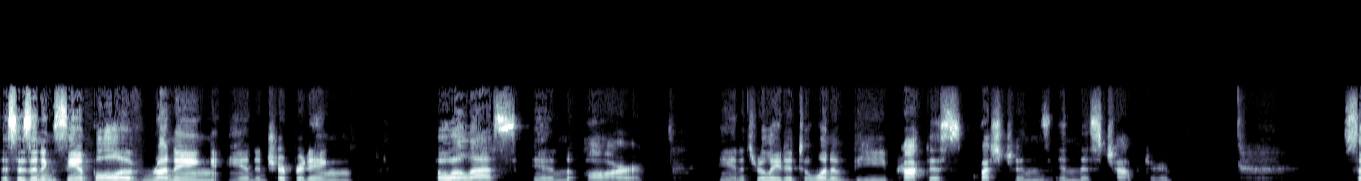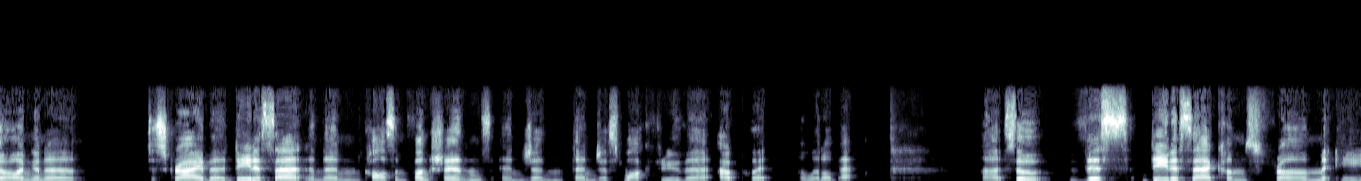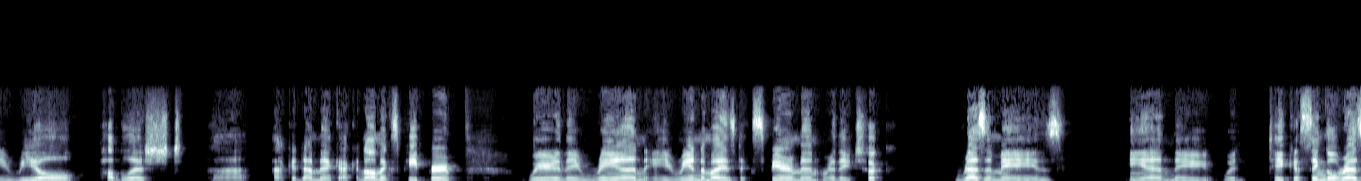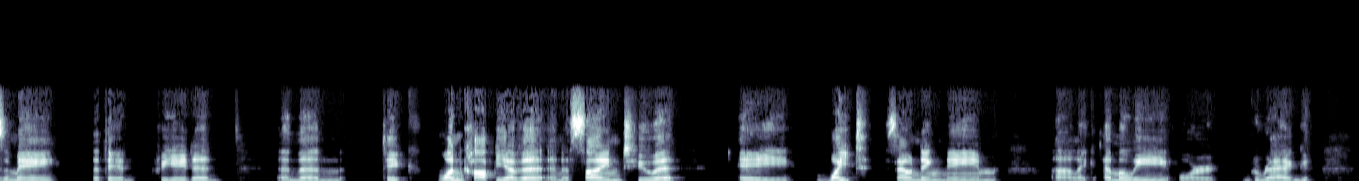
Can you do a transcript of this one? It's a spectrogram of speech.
This is an example of running and interpreting OLS in R, and it's related to one of the practice questions in this chapter. So I'm going to describe a data set and then call some functions and then just walk through the output a little bit. Uh, so this data set comes from a real published uh, academic economics paper where they ran a randomized experiment where they took resumes and they would take a single resume that they had created and then take one copy of it and assign to it a white sounding name uh, like Emily or Greg,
